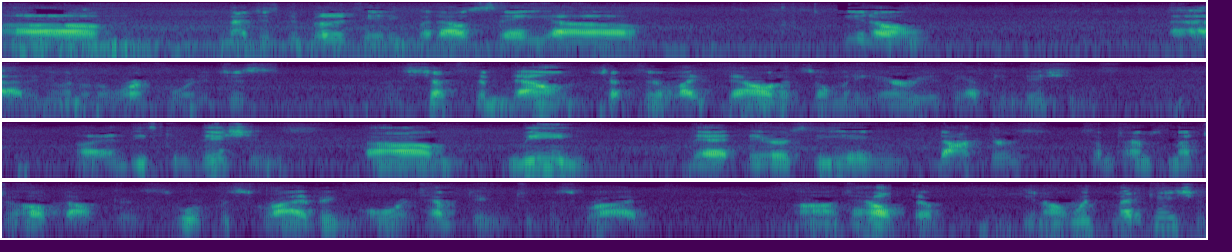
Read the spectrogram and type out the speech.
um, not just debilitating, but I'll say, uh, you know, I don't even know the word for it. It just shuts them down, shuts their life down in so many areas. They have conditions. Uh, and these conditions um, mean that they're seeing doctors, sometimes mental health doctors, who are prescribing or attempting to prescribe uh, to help them, you know, with medication.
